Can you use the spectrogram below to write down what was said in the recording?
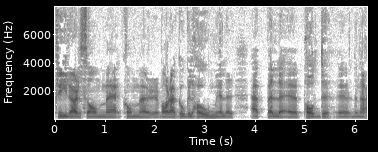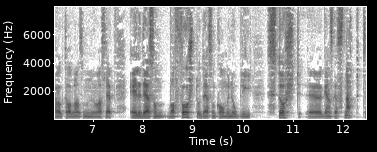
Prylar som kommer vara Google Home eller Apple eh, Pod, eh, den här högtalaren som nu har släppt. Eller det som var först och det som kommer nog bli störst eh, ganska snabbt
